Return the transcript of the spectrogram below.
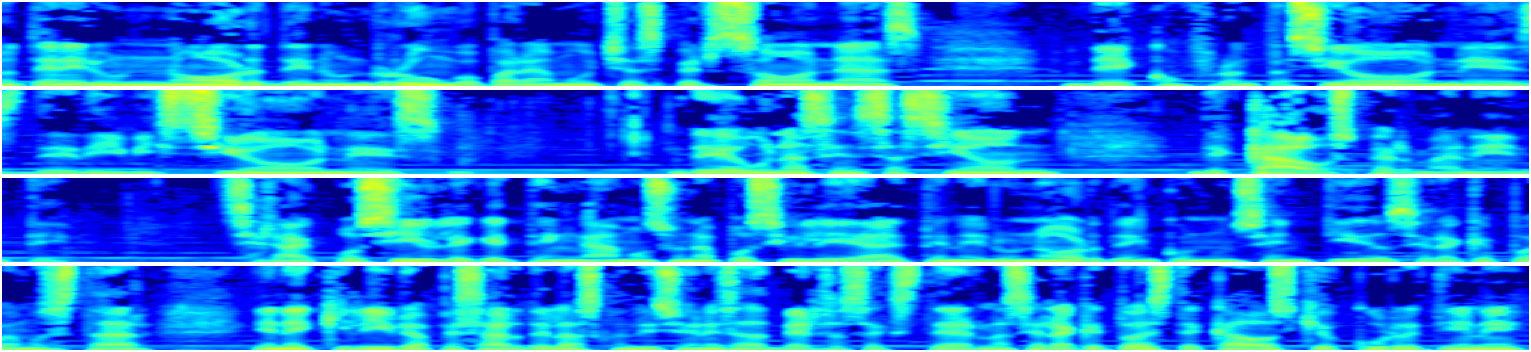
no tener un orden, un rumbo para muchas personas, de confrontaciones, de divisiones, de una sensación de caos permanente. ¿Será posible que tengamos una posibilidad de tener un orden con un sentido? ¿Será que podemos estar en equilibrio a pesar de las condiciones adversas externas? ¿Será que todo este caos que ocurre tiene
